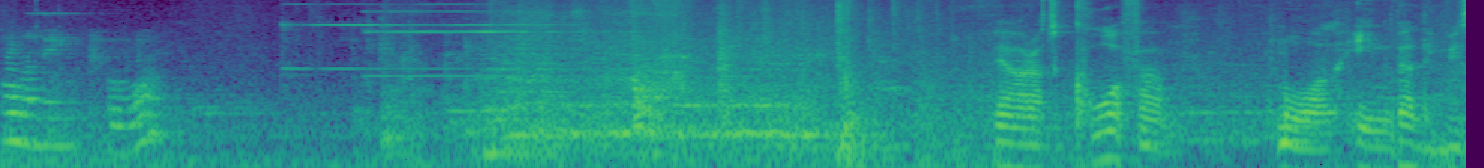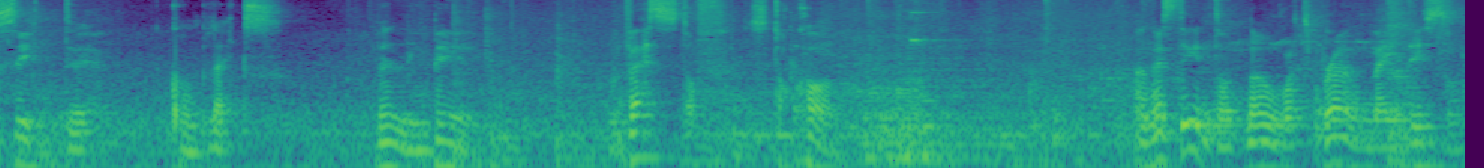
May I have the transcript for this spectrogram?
Våning två. Vi har ett K5 mål in Vällingby city komplex. Vällingby. West of Stockholm. And I still don't know what brand made this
